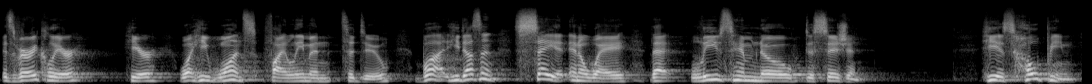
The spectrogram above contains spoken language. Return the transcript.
It's very clear here what he wants Philemon to do, but he doesn't say it in a way that leaves him no decision. He is hoping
